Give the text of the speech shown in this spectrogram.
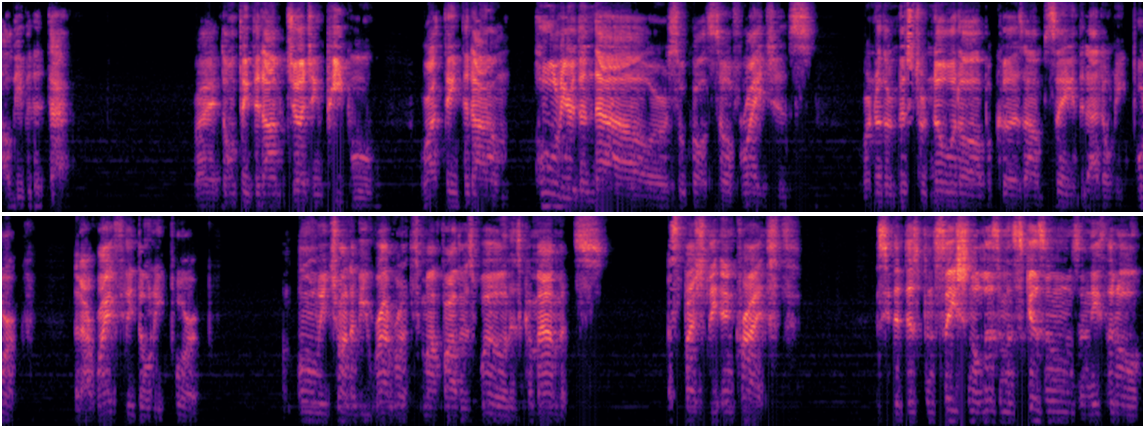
I'll leave it at that. Right? Don't think that I'm judging people or I think that I'm holier than thou or so called self righteous or another Mr. Know It All because I'm saying that I don't eat pork, that I rightfully don't eat pork. I'm only trying to be reverent to my Father's will and His commandments. especially in Christ. See the dispensationalism and schisms and these little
